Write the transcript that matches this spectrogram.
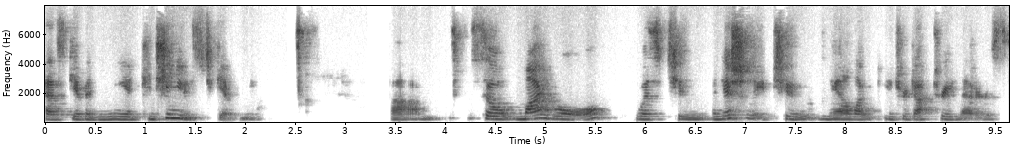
has given me and continues to give me. Um, so my role was to initially to mail out introductory letters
